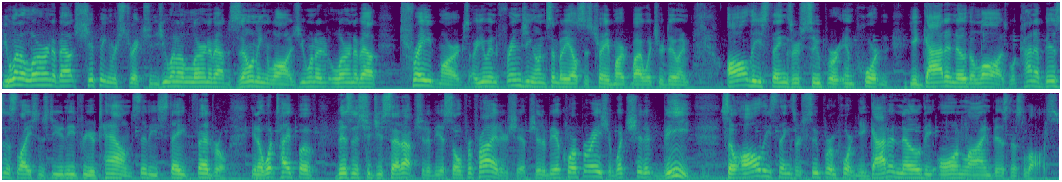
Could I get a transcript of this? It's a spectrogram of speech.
You want to learn about shipping restrictions. You want to learn about zoning laws. You want to learn about trademarks. Are you infringing on somebody else's trademark by what you're doing all these things are super important. You got to know the laws. What kind of business license do you need for your town city state federal? You know what type of business should you set up? Should it be a sole proprietorship? Should it be a corporation? What should it be? So all these things are super important. You got to know the online business laws.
